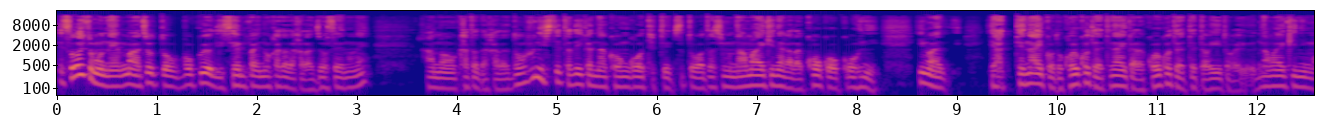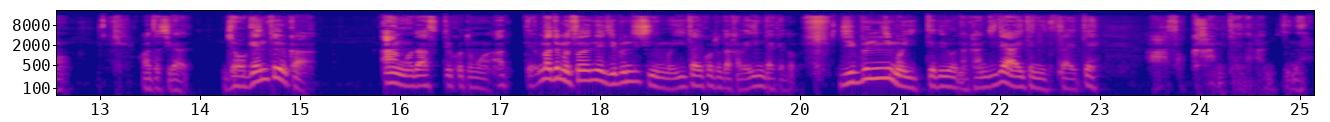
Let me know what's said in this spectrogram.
で、その人もね、まあちょっと僕より先輩の方だから、女性のね、あの方だから、どういうふうにしてたらいいかな、今後って言って、ちょっと私も生意気ながら、こうこうこういうふうに、今、やってないこと、こういうことやってないから、こういうことやってた方がいいとかいう、生意気にも、私が助言というか、案を出すっていうこともあって、まあでもそれね、自分自身にも言いたいことだからいいんだけど、自分にも言ってるような感じで相手に伝えて、ああ、そっか、みたいな感じでね、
